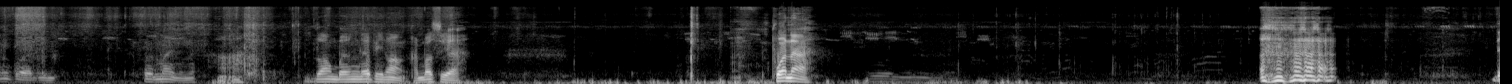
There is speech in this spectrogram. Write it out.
นี่กว่าดินต้นไม้นี่นะอะลองเบิ้งเด้อพี่น้องขันบ่เสือพวนอะแด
